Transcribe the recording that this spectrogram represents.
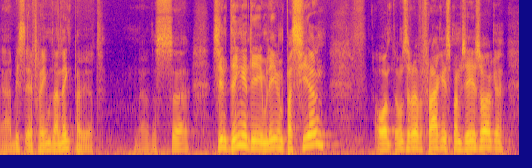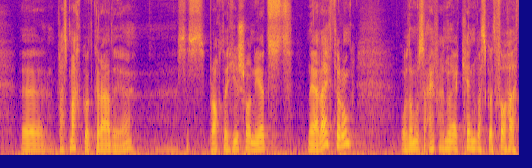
ja, bis Ephraim dann lenkbar wird. Das äh, sind Dinge, die im Leben passieren. Und unsere Frage ist beim Seelsorge, äh, was macht Gott gerade? Braucht er hier schon jetzt eine Erleichterung? Oder muss er einfach nur erkennen, was Gott vorhat?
